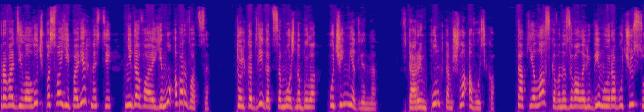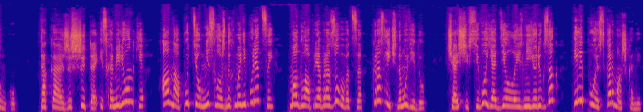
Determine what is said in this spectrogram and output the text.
проводила луч по своей поверхности, не давая ему оборваться. Только двигаться можно было очень медленно. Вторым пунктом шла авоська. Так я ласково называла любимую рабочую сумку. Такая же сшитая из хамелеонки, она путем несложных манипуляций могла преобразовываться к различному виду. Чаще всего я делала из нее рюкзак или пояс с кармашками.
